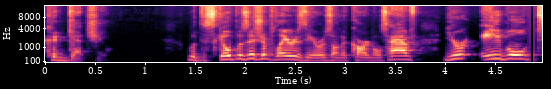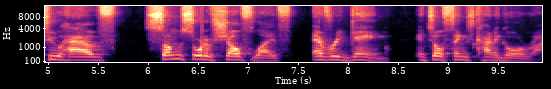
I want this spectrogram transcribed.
could get you. With the skill position players the Arizona Cardinals have, you're able to have some sort of shelf life every game until things kind of go awry.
